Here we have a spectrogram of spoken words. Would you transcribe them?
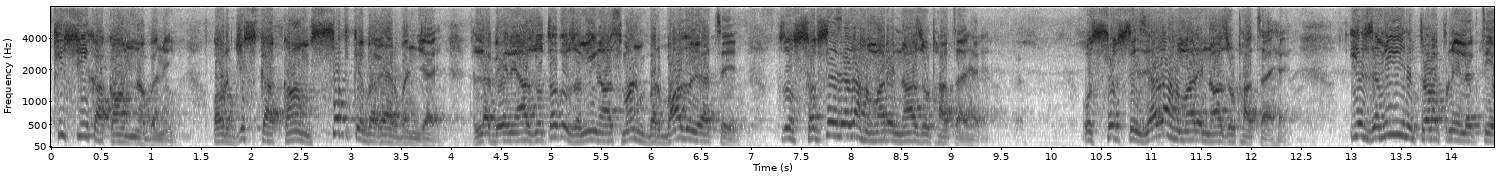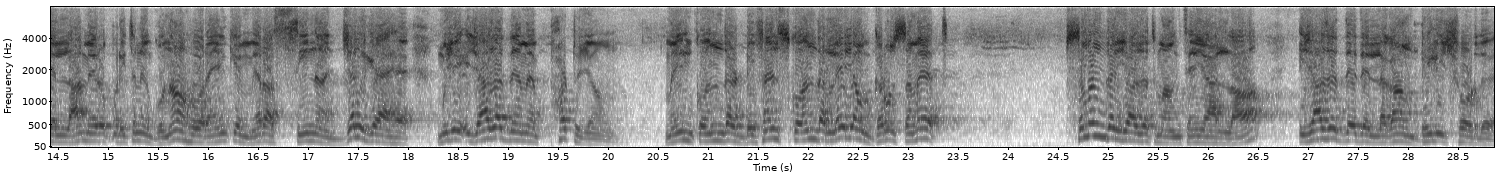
کسی کا کام نہ بنے اور جس کا کام سب کے بغیر بن جائے۔ اللہ بے نیاز ہوتا تو زمین آسمان برباد ہو جاتے۔ تو سب سے زیادہ ہمارے ناز اٹھاتا ہے۔ وہ سب سے زیادہ ہمارے ناز اٹھاتا ہے۔ یہ زمین تڑپنے لگتی ہے۔ اللہ میرے اوپر اتنے گناہ ہو رہے ہیں کہ میرا سینہ جل گیا ہے۔ مجھے اجازت دے میں پھٹ جاؤں۔ میں ان کو اندر ڈیفنس کو اندر لے جاؤں، گھروں سمیت۔ سمندر اجازت مانگتے ہیں، یا اللہ، اجازت دے دے، لگام ڈھیلی چھوڑ دے،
